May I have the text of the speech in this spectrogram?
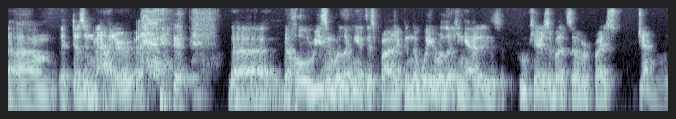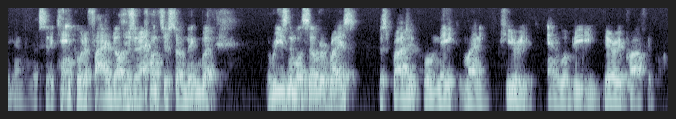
um, it doesn't matter. uh, the whole reason we're looking at this project and the way we're looking at it is who cares about silver price generally? I mean, listen, it can't go to five dollars an ounce or something, but reasonable silver price, this project will make money. Period, and will be very profitable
